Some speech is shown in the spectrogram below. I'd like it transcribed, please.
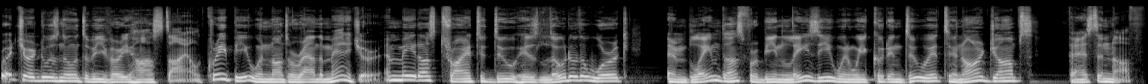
Richard was known to be very hostile, creepy when not around the manager, and made us try to do his load of the work and blamed us for being lazy when we couldn't do it in our jobs fast enough.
